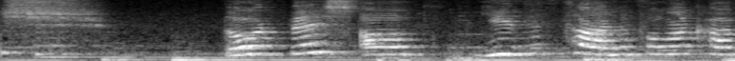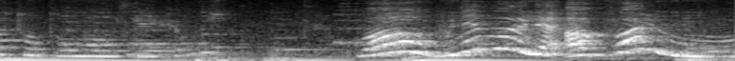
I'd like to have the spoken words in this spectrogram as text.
3, 4, 5, 6, 7 tane falan kalp toplamamız gerekiyormuş. Wow bu ne böyle? Akvaryum mu?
